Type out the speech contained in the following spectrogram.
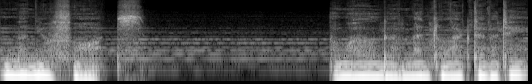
And then your thoughts, the world of mental activity.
